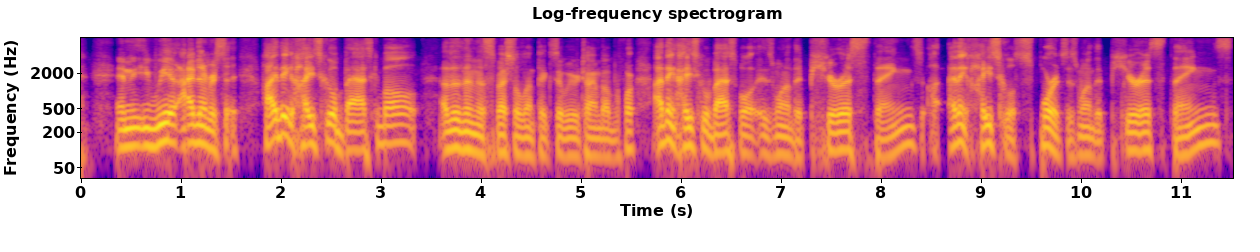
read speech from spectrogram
and we, I've never said, I think high school basketball, other than the Special Olympics that we were talking about before, I think high school basketball is one of the purest things. I think high school sports is one of the purest things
